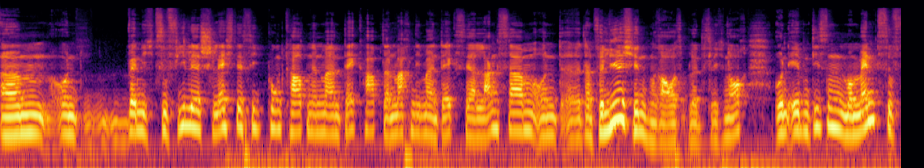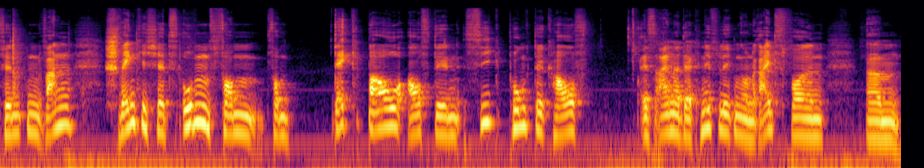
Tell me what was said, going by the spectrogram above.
ähm, und wenn ich zu viele schlechte Siegpunktkarten in meinem Deck habe, dann machen die mein Deck sehr langsam und äh, dann verliere ich hinten raus plötzlich noch. Und eben diesen Moment zu finden, wann schwenke ich jetzt um vom, vom Deckbau auf den Siegpunktekauf, ist einer der kniffligen und reizvollen ähm,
